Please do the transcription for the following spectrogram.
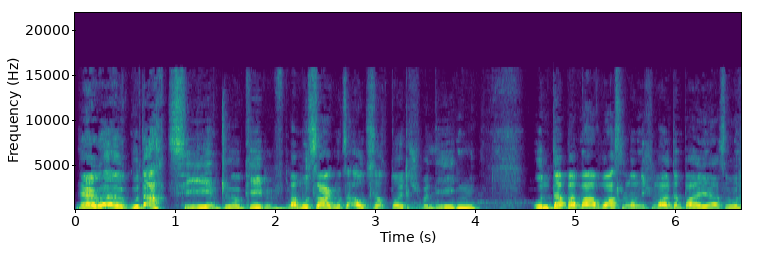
Ja, äh, gut, 8 Zehntel. Okay, man muss sagen, unser Auto ist auch deutlich überlegen. Und dabei war Russell noch nicht mal dabei. Also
